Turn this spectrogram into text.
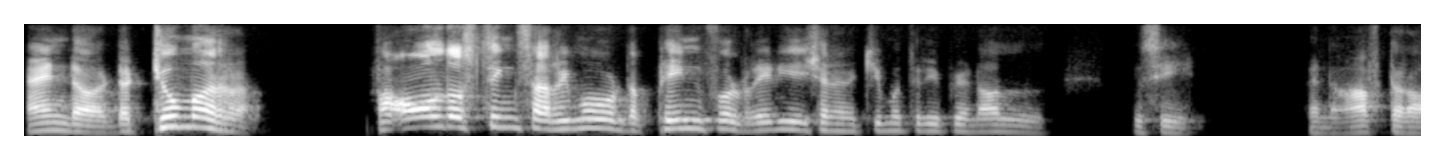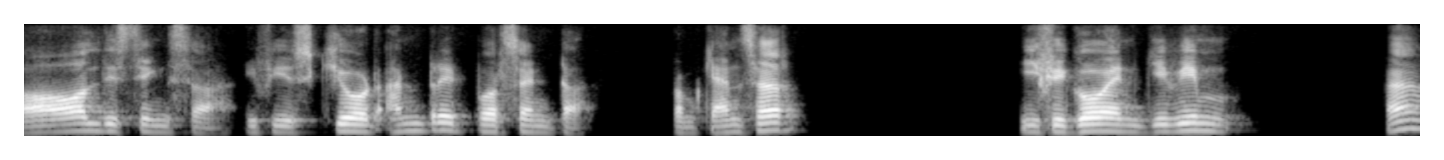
and uh, the tumor, for all those things are removed, the painful radiation and chemotherapy and all, you see. And after all these things, uh, if he is cured 100% uh, from cancer, if you go and give him uh,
